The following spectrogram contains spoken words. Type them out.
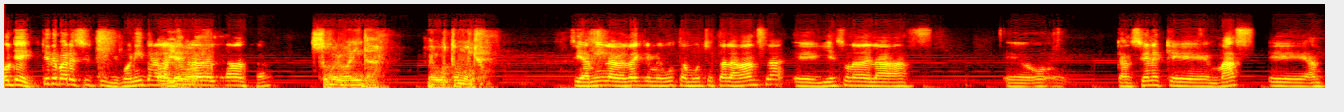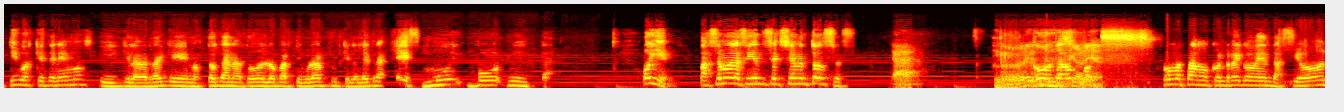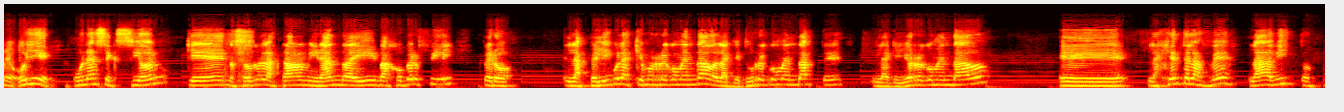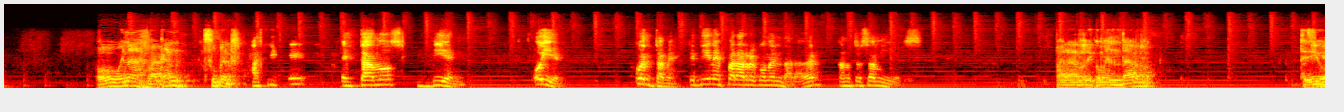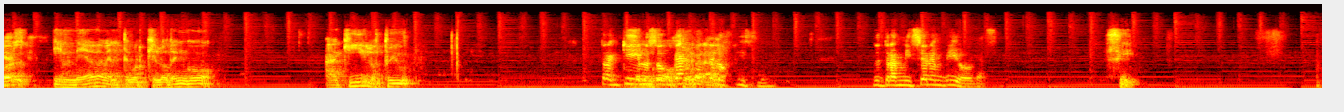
Ok, ¿qué te pareció, Chiqui? Bonita la Oye, letra de la alabanza. Súper bonita. Me gustó mucho. Sí, a mí la verdad que me gusta mucho esta alabanza eh, y es una de las eh, o- canciones que más eh, antiguas que tenemos y que la verdad que nos tocan a todos en lo particular porque la letra es muy bonita. Oye, pasemos a la siguiente sección entonces. Ya. Recomendaciones. ¿Cómo estamos con recomendaciones? Oye, una sección que nosotros la estábamos mirando ahí bajo perfil, pero las películas que hemos recomendado, la que tú recomendaste y la que yo he recomendado, eh, la gente las ve, las ha visto. Oh, buenas, bacán. Súper. Así que estamos bien. Oye, cuéntame, ¿qué tienes para recomendar? A ver, a nuestros amigos. Para recomendar, te digo es. inmediatamente porque lo tengo aquí, lo estoy Tranquilo, son gajes del preparado. oficio. De transmisión en vivo casi. Sí.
